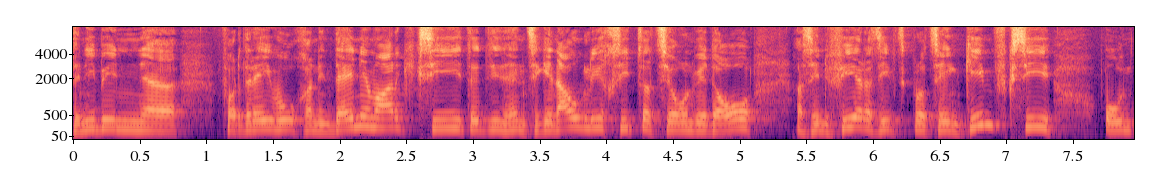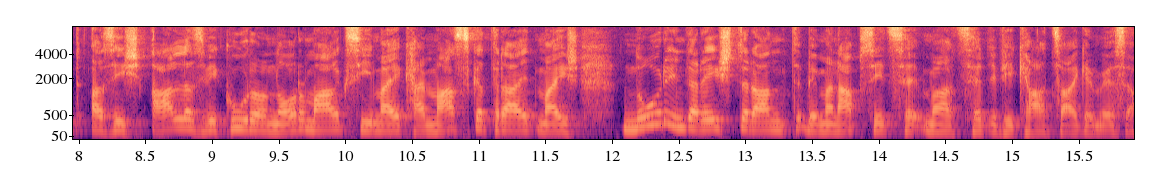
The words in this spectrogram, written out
Denn ich bin äh, vor drei Wochen in Dänemark gewesen, dort haben sie genau die gleiche Situation wie hier. Es sind 74 Prozent geimpft gewesen und es ist alles wie Cura normal gewesen. Man hat keine Maske getragen, man ist nur in der Restaurant, wenn man absitzt, hat man ein Zertifikat zeigen müssen.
